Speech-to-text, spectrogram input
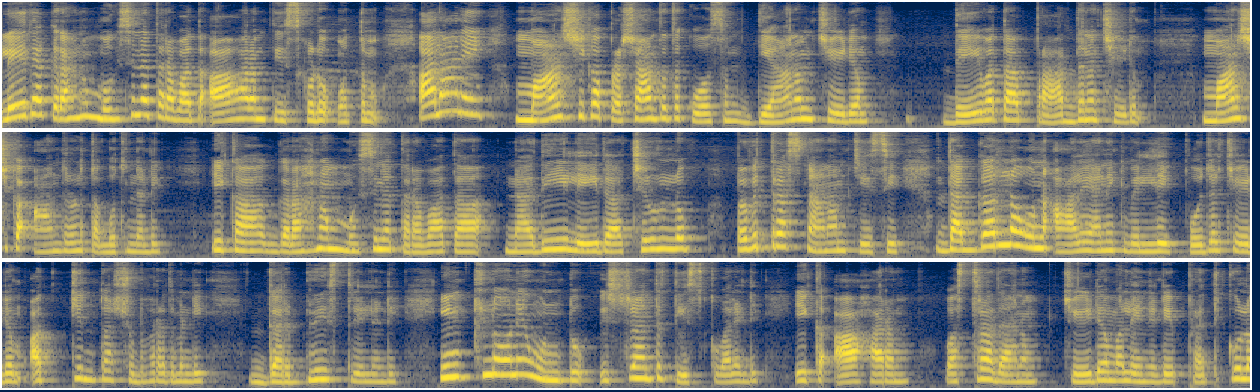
లేదా గ్రహణం ముగిసిన తర్వాత ఆహారం తీసుకోవడం ఉత్తమం. అలానే మానసిక ప్రశాంతత కోసం ధ్యానం చేయడం దేవత ప్రార్థన చేయడం మానసిక ఆందోళన తగ్గుతుందండి. ఇక గ్రహణం ముగిసిన తర్వాత నది లేదా చెరువుల్లో పవిత్ర స్నానం చేసి దగ్గరలో ఉన్న ఆలయానికి వెళ్ళి పూజలు చేయడం అత్యంత శుభప్రదమండి. గర్భిణీ స్త్రీలండి ఇంట్లోనే ఉంటూ విశ్రాంతి తీసుకోవాలండి. ఇక ఆహారం వస్త్రదానం చేయడం వల్ల ఏంటంటే ప్రతికూల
